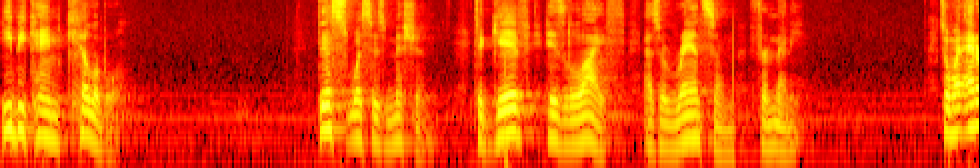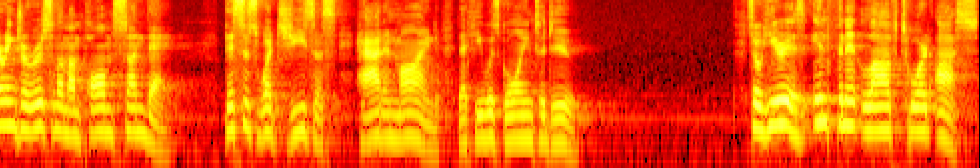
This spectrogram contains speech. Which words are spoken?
He became killable this was his mission to give his life as a ransom for many. So, when entering Jerusalem on Palm Sunday, this is what Jesus had in mind that he was going to do. So, here is infinite love toward us,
